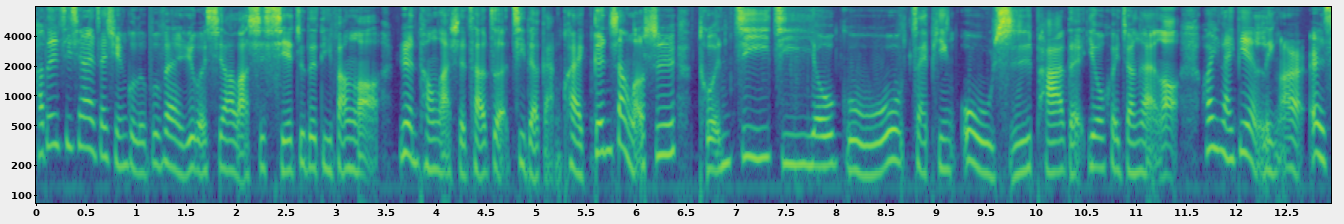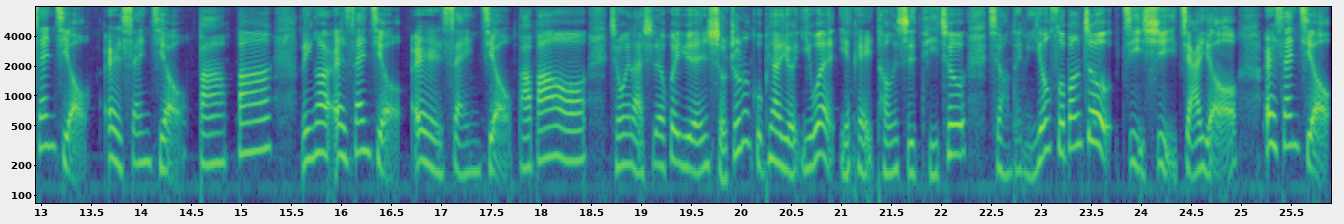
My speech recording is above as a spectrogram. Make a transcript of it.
好的，接下来在选股的部分，如果需要老师协助的地方哦，认同老师的操作，记得赶快跟上老师囤积绩优股，再拼五十趴的优惠专案哦。欢迎来电零二二三九二三九八八零二二三九二三九八八哦。成为老师的会员，手中的股票有疑问，也可以同时提出，希望对你有所帮助。继续加油，二三九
